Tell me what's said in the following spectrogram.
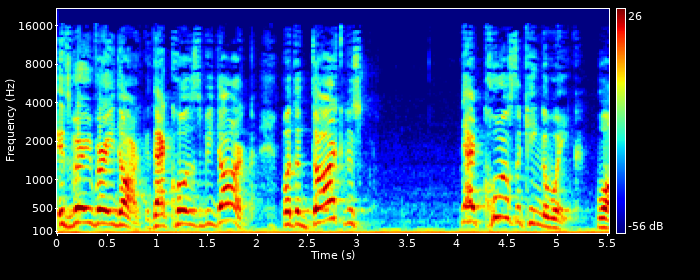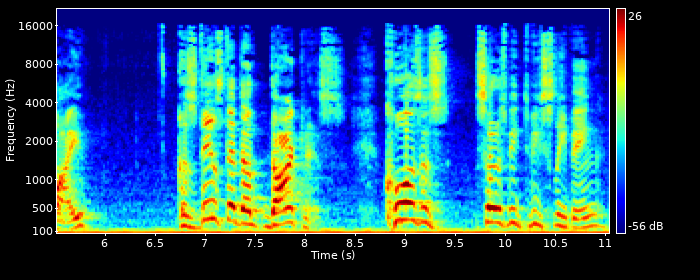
is very, very dark. That causes to be dark. But the darkness that caused the king awake. Why? Because this that the darkness causes, so to speak, to be sleeping,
